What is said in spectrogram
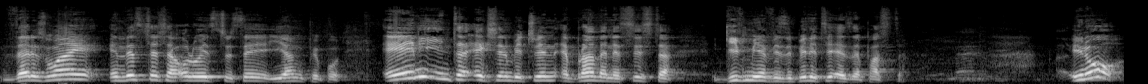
That is why in this church I always to say, young people, any interaction between a brother and a sister, give me a visibility as a pastor. You know,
